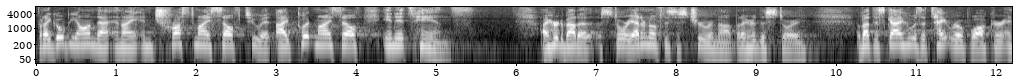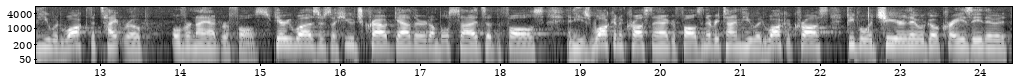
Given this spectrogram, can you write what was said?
but I go beyond that and I entrust myself to it. I put myself in its hands. I heard about a story, I don't know if this is true or not, but I heard this story about this guy who was a tightrope walker and he would walk the tightrope over Niagara Falls. Here he was, there's a huge crowd gathered on both sides of the falls, and he's walking across Niagara Falls. And every time he would walk across, people would cheer, they would go crazy, they, would,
